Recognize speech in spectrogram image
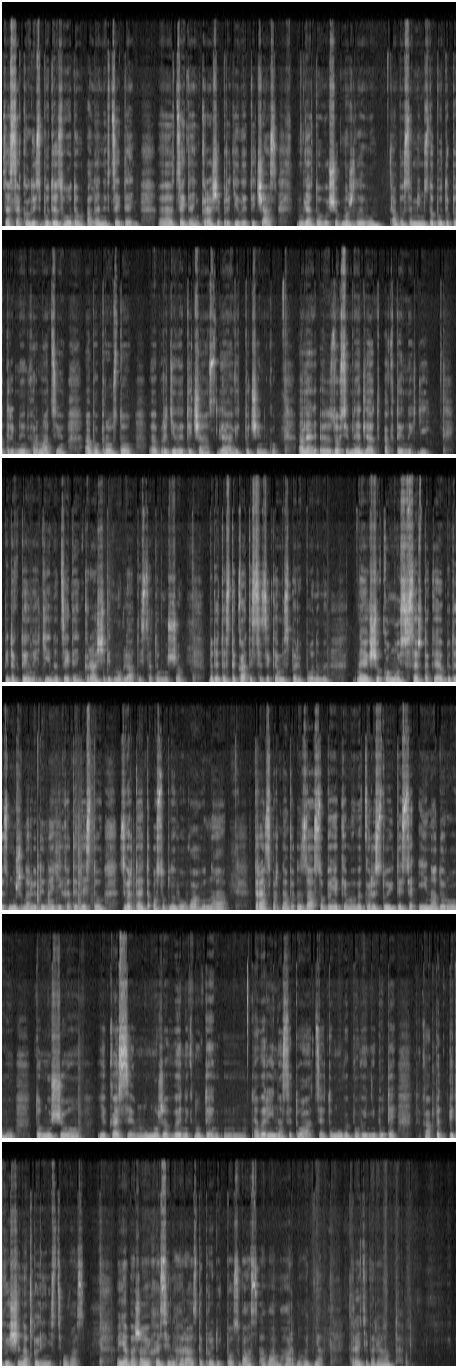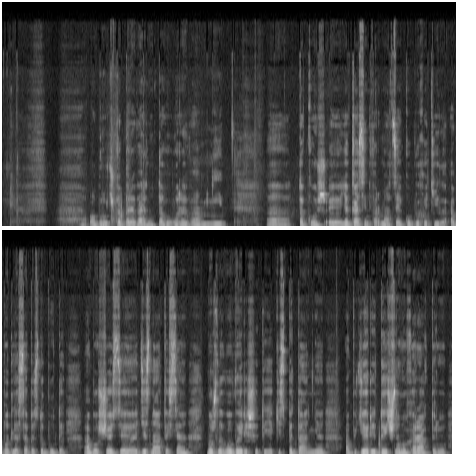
Це все колись буде згодом, але не в цей день. Е, В цей день краще приділити час для того, щоб, можливо, або самим здобути потрібну інформацію, або просто е, приділити час для відпочинку, але е, зовсім не для активних дій. Від активних дій на цей день краще відмовлятися, тому що будете стикатися з якимись перепонами. Якщо комусь все ж таки буде змушена людина їхати десь, то звертайте особливу увагу на транспортні засоби, якими ви користуєтеся, і на дорогу, тому що якась е, ну, може виникнути аварійна ситуація, тому ви повинні бути така підвищена пильність у вас. Я бажаю, хай всі негаразди пройдуть повз вас, а вам гарного дня. Третій варіант. Обручка перевернута, говорить вам ні. Е, Також е, якась інформація, яку б ви хотіли або для себе здобути, або щось е, дізнатися, можливо, вирішити якісь питання або юридичного характеру,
